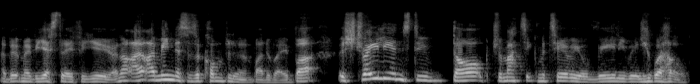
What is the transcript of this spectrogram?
a bit maybe yesterday for you. And I, I mean this as a compliment, by the way, but Australians do dark, dramatic material really, really well.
